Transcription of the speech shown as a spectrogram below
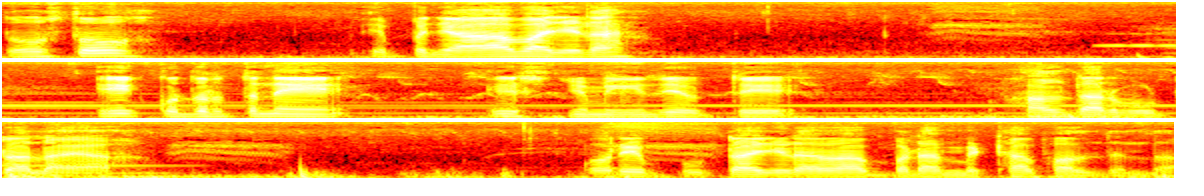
ਦੋਸਤੋ, ਇਹ ਪੰਜਾਬ ਆ ਜਿਹੜਾ, ਇਹ ਕੁਦਰਤ ਨੇ ਇਸ ਜ਼ਮੀਨ ਦੇ ਉੱਤੇ ਫਲਦਾਰ ਬੂਟਾ ਲਾਇਆ। ਔਰ ਇਹ ਬੂਟਾ ਜਿਹੜਾ ਵਾ ਬੜਾ ਮਿੱਠਾ ਫਲ ਦਿੰਦਾ,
